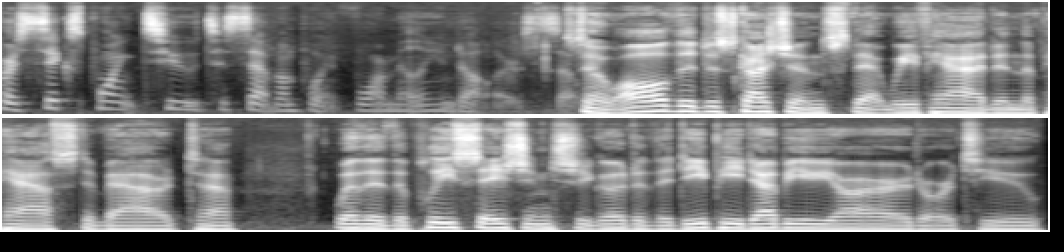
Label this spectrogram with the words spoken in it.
for 6.2 to 7.4 million dollars. So, So all the discussions that we've had in the past about uh, whether the police station should go to the DPW yard or to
